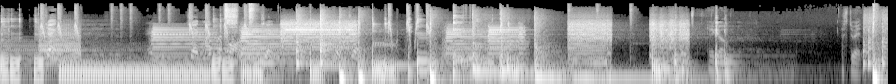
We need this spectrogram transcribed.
Check. Check Check. Check. Check, check. Here we go. Let's do it.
